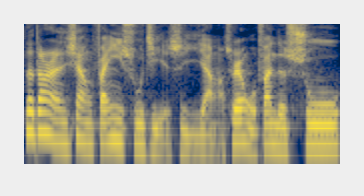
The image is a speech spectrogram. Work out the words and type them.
那当然像翻译书籍也是一样啊，虽然我翻的书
